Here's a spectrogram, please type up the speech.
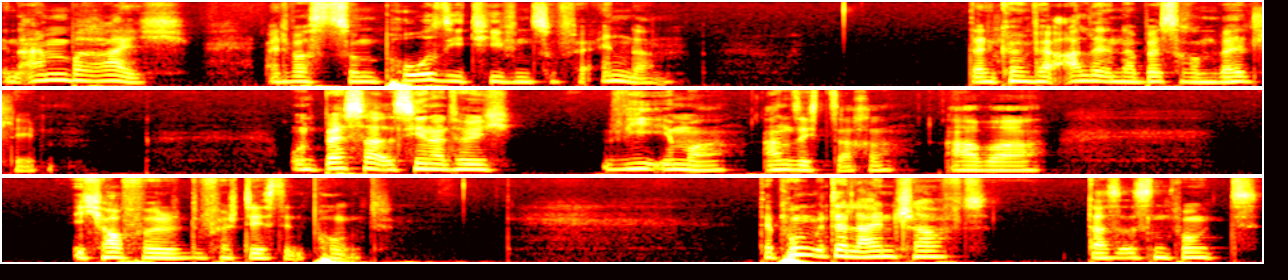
in einem Bereich etwas zum Positiven zu verändern, dann können wir alle in einer besseren Welt leben. Und besser ist hier natürlich wie immer Ansichtssache, aber ich hoffe, du verstehst den Punkt. Der Punkt mit der Leidenschaft, das ist ein Punkt,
